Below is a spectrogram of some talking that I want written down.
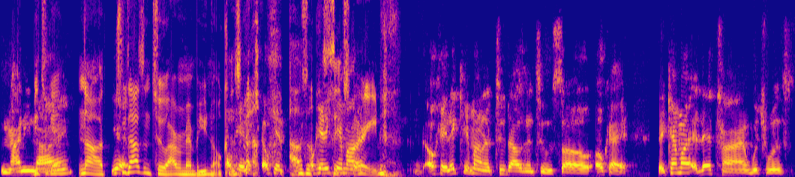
ninety nine. No, Yeah. 2002. I remember, you know, Okay, they, okay, I was okay. They came out. Okay, they came out in two thousand two. So okay, they came out at that time, which was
